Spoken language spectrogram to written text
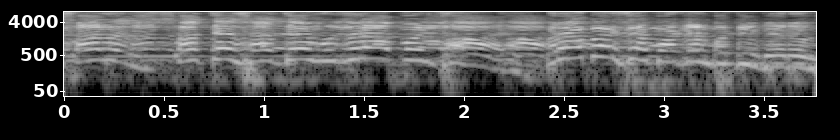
સાથે સાથે મુજરા પણ થાય. બરાબર છે પાટણપતિ ભેરવ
